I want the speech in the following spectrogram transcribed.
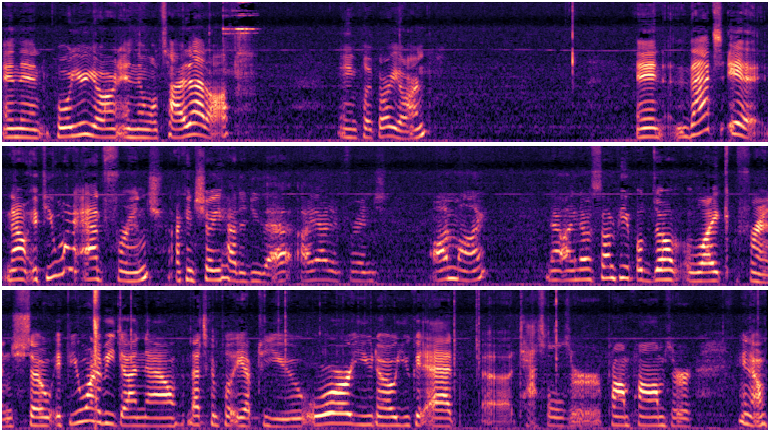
And then pull your yarn and then we'll tie that off and clip our yarn. And that's it. Now, if you want to add fringe, I can show you how to do that. I added fringe on mine. Now, I know some people don't like fringe, so if you want to be done now, that's completely up to you. Or, you know, you could add uh, tassels or pom-poms or, you know,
